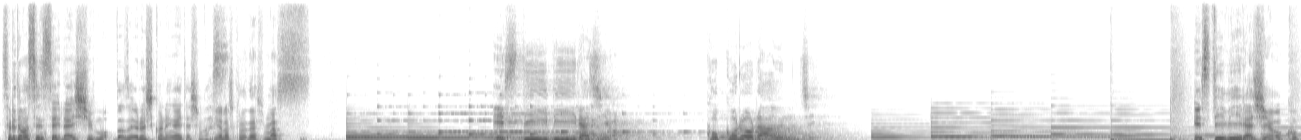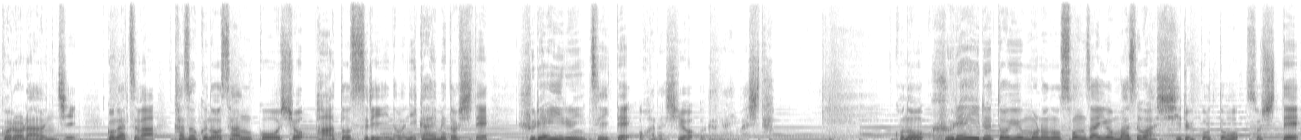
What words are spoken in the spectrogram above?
それでは先生来週もどうぞよろしくお願いいたします。よろしくお願いします。STB ラジオ心ラウンジ STB ラジオ心ラウンジ。5月は家族の参考書パート3の2回目としてフレイルについてお話を伺いました。このフレイルというものの存在をまずは知ることそして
